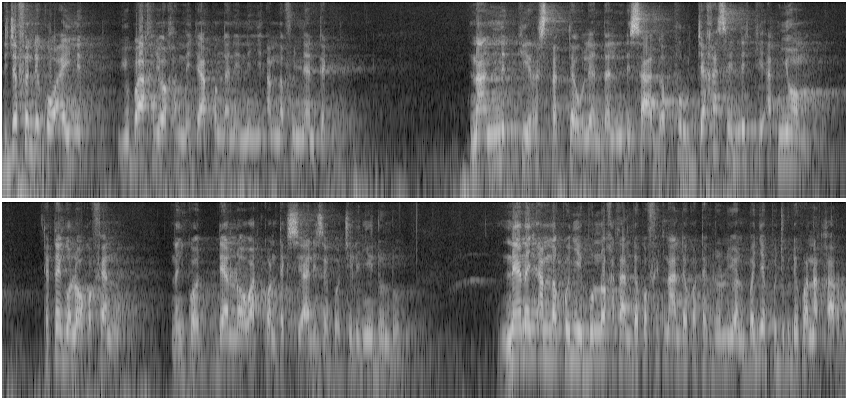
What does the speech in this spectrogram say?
di jëfandikoo ay nit yu baax yoo xam ne jàpp nga ne nit ñi am na fu ñu leen teg naan nit ki respecté wu leen da leen di saaga pour jaxase nit ki ak ñoom te tegaloo ko fenn nañ ko delloowaat contextualiser ko ci li ñuy dund nee nañ am na ko ñuy bu ndoxatal da ko fitnaal da ko teg dul yoon ba ñëpp jug di ko naqarlu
